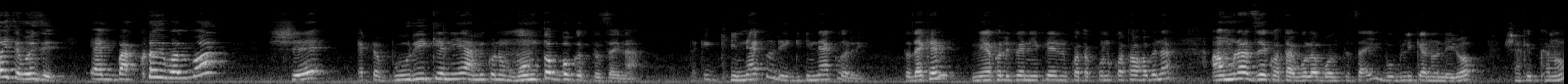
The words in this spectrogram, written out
ওই যে ওই যে, এক বাক্যই বলব, সে একটা বুড়িকে নিয়ে আমি কোনো মন্তব্য করতে চাই না। তাকে ঘৃণা করি ঘৃণা করি। তো দেখেন, মিয়া খলিফা নিয়ে কোন কথা হবে না। আমরা যে কথাগুলো বলতে চাই, বুবলি কেন নীরব, শাকিব খানও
